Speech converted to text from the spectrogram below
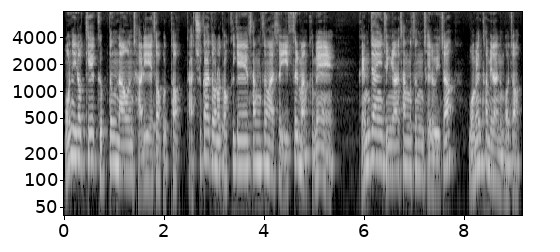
오늘 이렇게 급등 나온 자리에서부터 다 추가적으로 더 크게 상승할 수 있을 만큼의 굉장히 중요한 상승 재료이자 모멘텀이라는 거죠.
